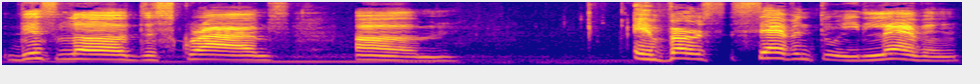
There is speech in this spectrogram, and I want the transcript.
this love describes um, in verse 7 through 11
